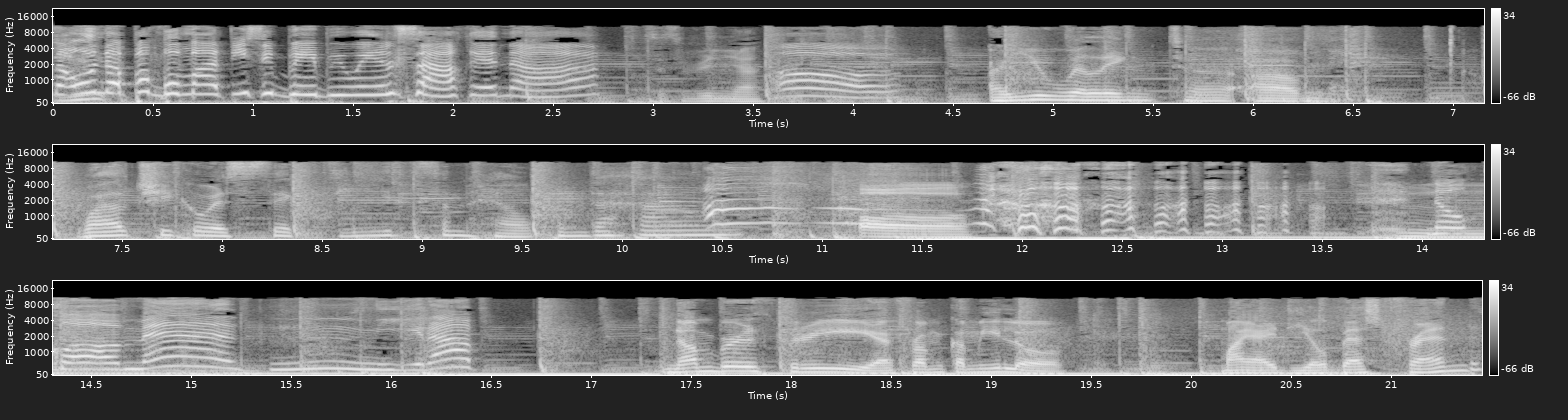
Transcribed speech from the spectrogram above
Nauna pa bumati si Baby Whale sa akin, ah. Sasabihin niya, Oh. Are you willing to, um, while Chico is sick, do you need some help in the house? Oh. No comment. Hmm, hirap. Number three, uh, from Camilo. My ideal best friend?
